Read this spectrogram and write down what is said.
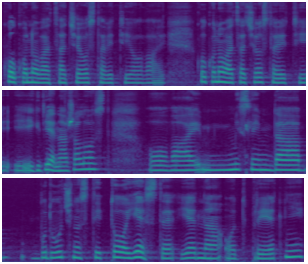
koliko novaca će ostaviti ovaj koliko novaca će ostaviti i, i gdje nažalost ovaj mislim da budućnosti to jeste jedna od prijetnji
